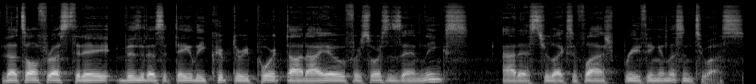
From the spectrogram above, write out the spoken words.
That's all for us today. Visit us at dailycryptoreport.io for sources and links. Add us to Alexa Flash briefing and listen to us.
